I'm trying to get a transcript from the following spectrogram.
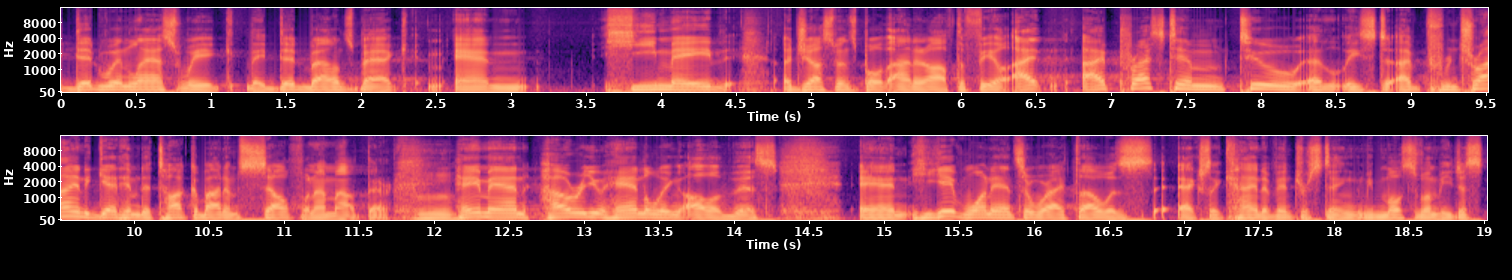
did win last week. They did bounce back, and he made adjustments both on and off the field. I I pressed him too. At least I've been trying to get him to talk about himself when I'm out there. Mm-hmm. Hey man, how are you handling all of this? And he gave one answer where I thought was actually kind of interesting. Most of them he just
